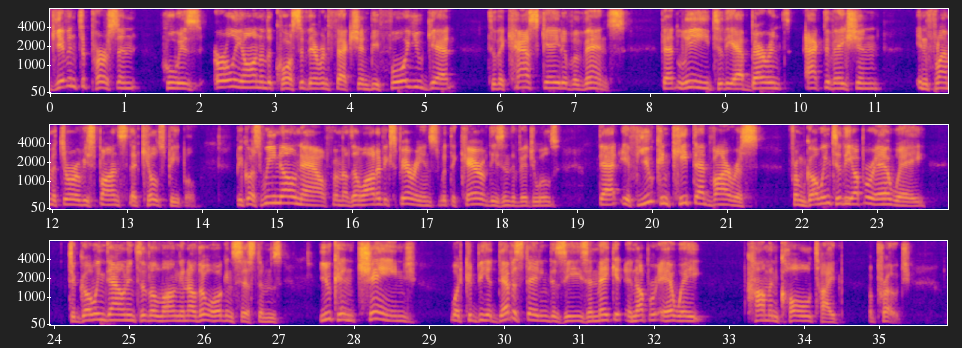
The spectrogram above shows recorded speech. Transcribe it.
given to person who is early on in the course of their infection before you get to the cascade of events that lead to the aberrant activation inflammatory response that kills people. Because we know now from a lot of experience with the care of these individuals that if you can keep that virus from going to the upper airway to going down into the lung and other organ systems, you can change what could be a devastating disease and make it an upper airway common cold type approach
